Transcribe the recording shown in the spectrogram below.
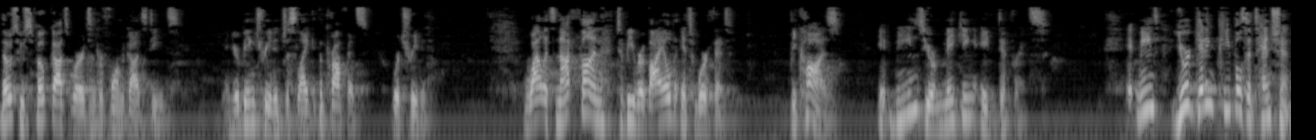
those who spoke God's words and performed God's deeds. And you're being treated just like the prophets were treated. While it's not fun to be reviled, it's worth it. Because it means you're making a difference. It means you're getting people's attention.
